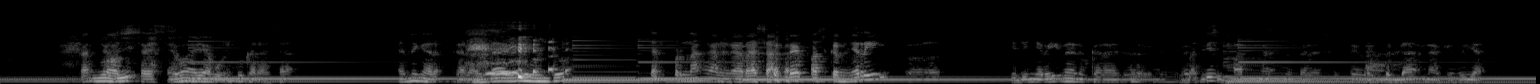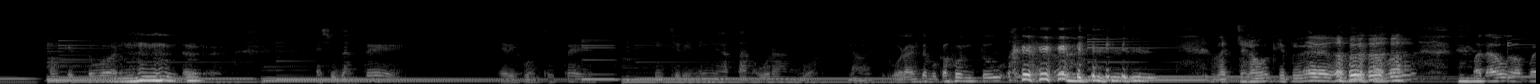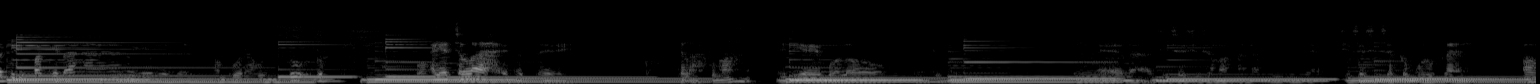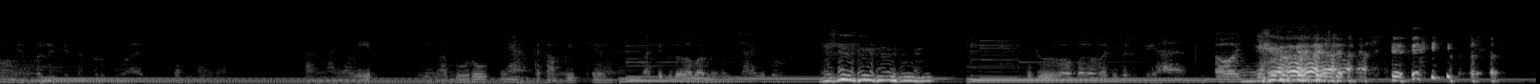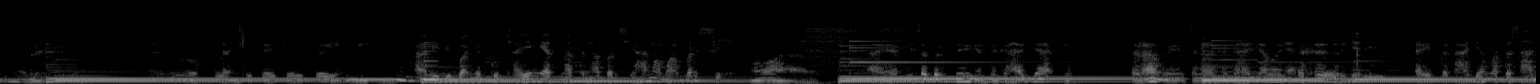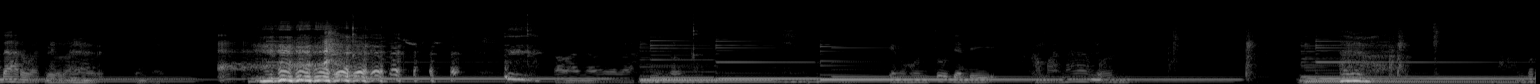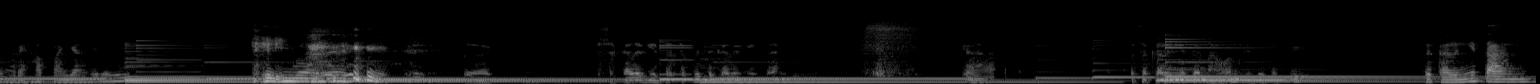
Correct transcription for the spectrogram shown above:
kan Jadi, proses. Emang ayah untuk ente nggak karasa ini untuk can pernah kan ngerasa teh pas ke nyeri? Eh, jadi nyeri nah nu karasa berarti Berarti- sifatna nu karasa teh lain Nah. beda nah gitu ya. Oh gitu bon eh sugan teh nyeri huntu teh cincin ini ngatan orang bor. Nah orang teh buka huntu ngecerok gitu. Eh, sama. Padahal nggak tuh dipakai dahan hampura huntu tuh ayah celah itu teh. Celah kumaha? Jadi ayah bolong untuk Hmm. eh, nah sisa-sisa makanan dirinya sisa-sisa keburukan oh. yang pernah kita perbuat. Bener karena nyelip lila buruknya teka piceun berarti kudu loba minum cai bor kudu loba-loba dibersihan oh nya aduh lain ku cai-cai itu hari di banyak ku cai niatna tengah bersihan mah mal bersih. Oh ayah bisa bersih teka haja gitu. Terame segala teka haja banyak jadi hari tengah aja mah tersadar Bener. Bener. jadi ke mana bon nah bor ngarehap panjang gitu bon ting banget Sek tapi tekalengitan gitu. Ka sakalengitan naon gitu tapi tekalengitan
